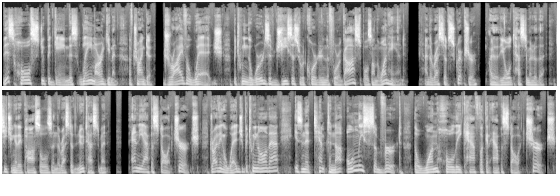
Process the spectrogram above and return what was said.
This whole stupid game, this lame argument of trying to drive a wedge between the words of Jesus recorded in the four Gospels on the one hand and the rest of Scripture, either the Old Testament or the teaching of the apostles and the rest of the New Testament, and the apostolic church. Driving a wedge between all of that is an attempt to not only subvert the one holy Catholic and apostolic church,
